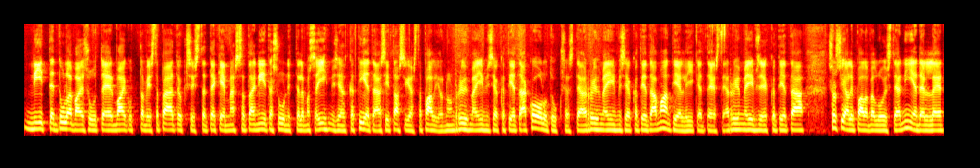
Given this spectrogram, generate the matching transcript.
niiden tulevaisuuteen vaikuttavista päätöksistä tekemässä tai niitä suunnittelemassa ihmisiä, jotka tietää siitä asiasta paljon. On ryhmä ihmisiä, jotka tietää koulutuksesta ja ryhmä ihmisiä, jotka tietää maantieliikenteestä ja ryhmä ihmisiä, jotka tietää sosiaalipalveluista ja niin edelleen.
